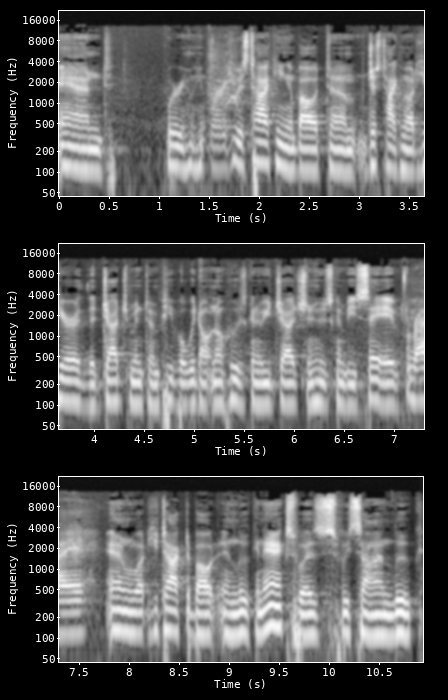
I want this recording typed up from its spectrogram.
And where, where he was talking about, um, just talking about here, the judgment on people, we don't know who's going to be judged and who's going to be saved. Right. And what he talked about in Luke and Acts was we saw in Luke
